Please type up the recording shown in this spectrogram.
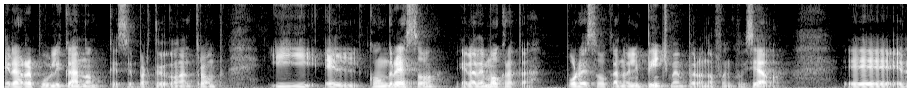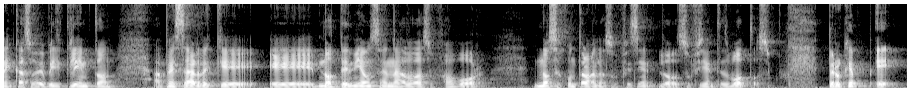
era republicano, que es el partido de Donald Trump, y el Congreso era demócrata. Por eso ganó el impeachment, pero no fue enjuiciado. Eh, en el caso de Bill Clinton, a pesar de que eh, no tenía un Senado a su favor, no se juntaron los, suficientes votos. Pero que eh,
